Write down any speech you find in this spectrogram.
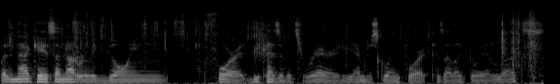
But in that case, I'm not really going for it because of its rarity. I'm just going for it because I like the way it looks.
